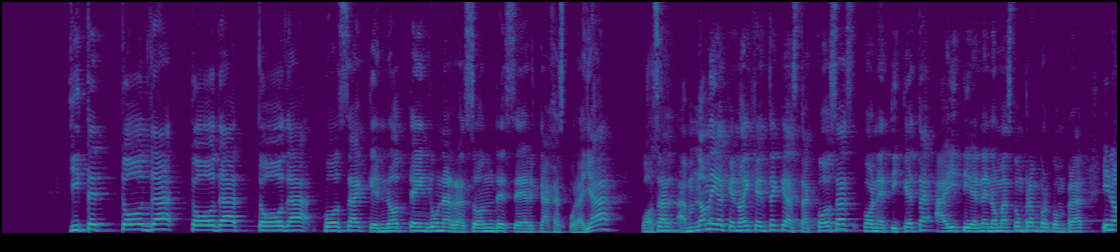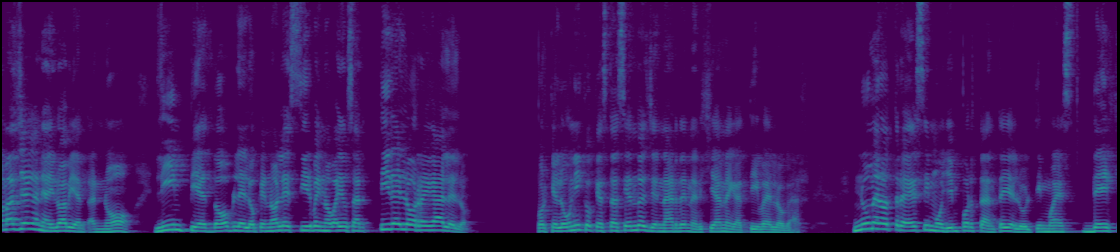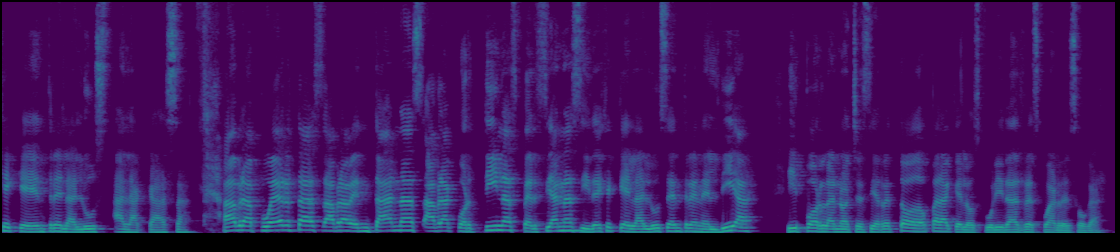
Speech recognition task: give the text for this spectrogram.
quite toda, toda, toda cosa que no tenga una razón de ser cajas por allá. Cosas, no me diga que no hay gente que hasta cosas con etiqueta ahí tiene, nomás compran por comprar y nomás llegan y ahí lo avientan. No, limpie, doble, lo que no le sirva y no vaya a usar, tírelo, regálelo. Porque lo único que está haciendo es llenar de energía negativa el hogar. Número tres y muy importante y el último es deje que entre la luz a la casa. Abra puertas, abra ventanas, abra cortinas, persianas y deje que la luz entre en el día y por la noche cierre todo para que la oscuridad resguarde su hogar.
